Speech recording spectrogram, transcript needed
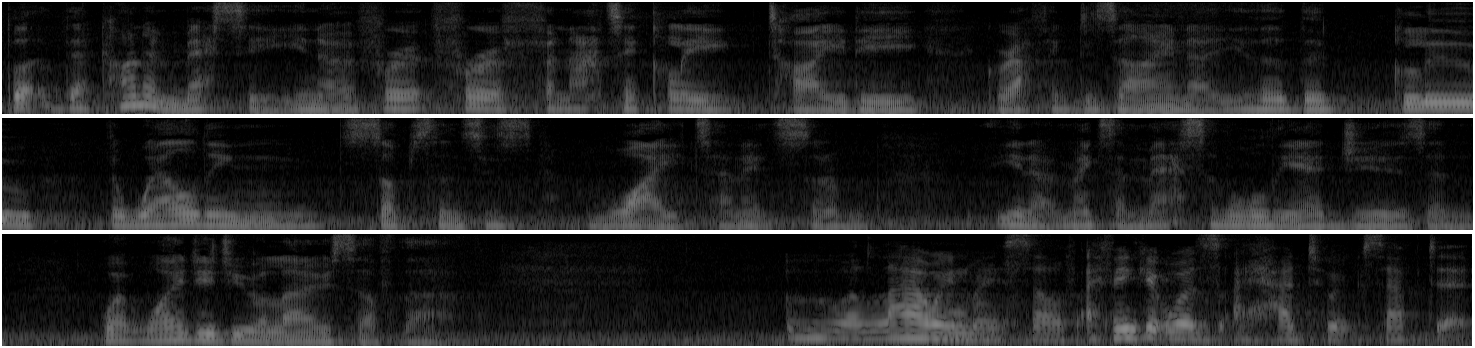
but they're kind of messy. You know, for for a fanatically tidy graphic designer, the the glue the welding substance is white and it's sort of, you know, makes a mess of all the edges. And why, why did you allow yourself that? Oh, allowing myself. I think it was I had to accept it.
